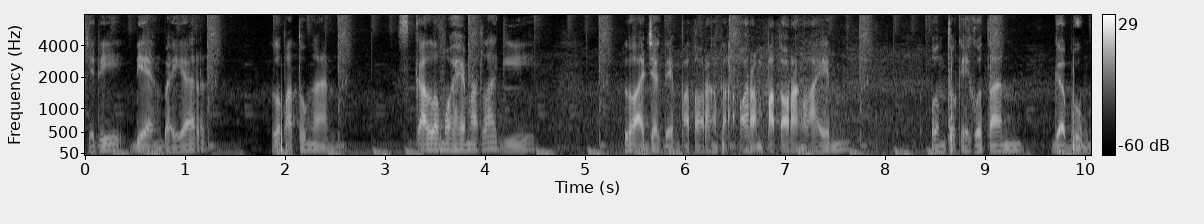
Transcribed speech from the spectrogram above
Jadi dia yang bayar, lo patungan. Kalau mau hemat lagi, lo ajak deh empat orang orang empat orang lain untuk ikutan gabung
